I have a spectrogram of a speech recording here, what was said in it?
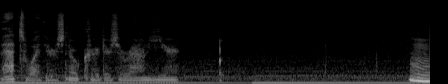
That's why there's no critters around here. Hmm.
